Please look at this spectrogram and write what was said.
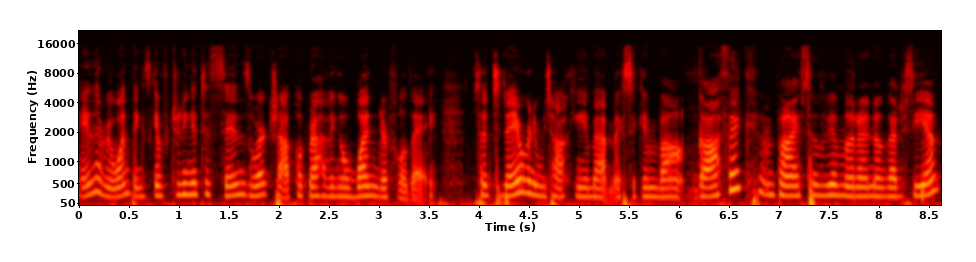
Hey everyone. Thanks again for tuning into Sin's Workshop. Hope you're having a wonderful day. So, today we're going to be talking about Mexican Bo- Gothic by Silvia Moreno Garcia.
